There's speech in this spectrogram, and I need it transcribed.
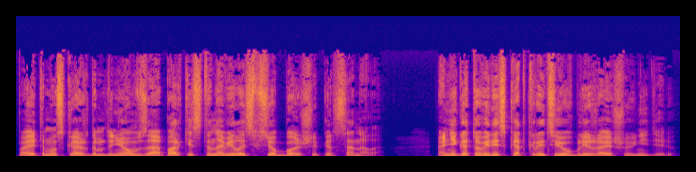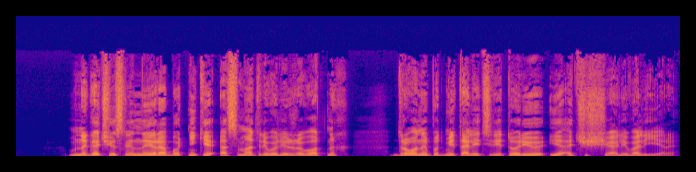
Поэтому с каждым днем в зоопарке становилось все больше персонала. Они готовились к открытию в ближайшую неделю. Многочисленные работники осматривали животных, дроны подметали территорию и очищали вольеры.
